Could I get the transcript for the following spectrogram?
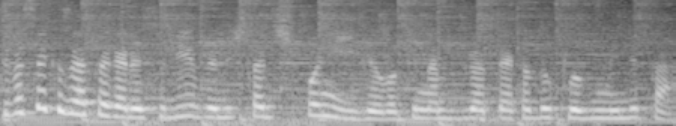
Se você quiser pegar esse livro, ele está disponível aqui na biblioteca do Clube Militar.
